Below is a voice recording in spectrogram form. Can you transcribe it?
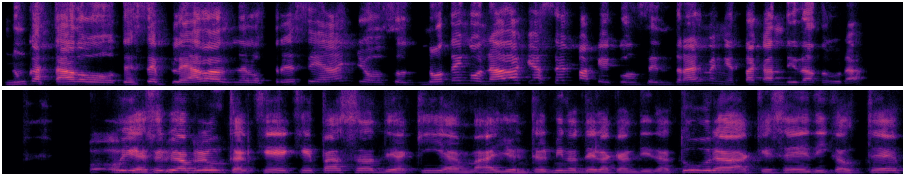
nunca he estado desempleada desde los 13 años. no tengo nada que hacer más que concentrarme en esta candidatura. Oye, eso le iba a preguntar, ¿qué, ¿qué pasa de aquí a mayo en términos de la candidatura? ¿A qué se dedica usted?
